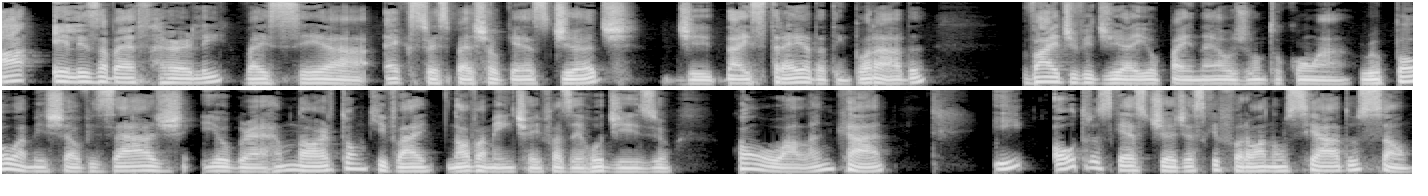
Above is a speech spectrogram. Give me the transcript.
A Elizabeth Hurley vai ser a Extra Special Guest Judge de, da estreia da temporada. Vai dividir aí o painel junto com a RuPaul, a Michelle Visage e o Graham Norton, que vai novamente aí fazer rodízio com o Alan Carr. E outros guest judges que foram anunciados são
